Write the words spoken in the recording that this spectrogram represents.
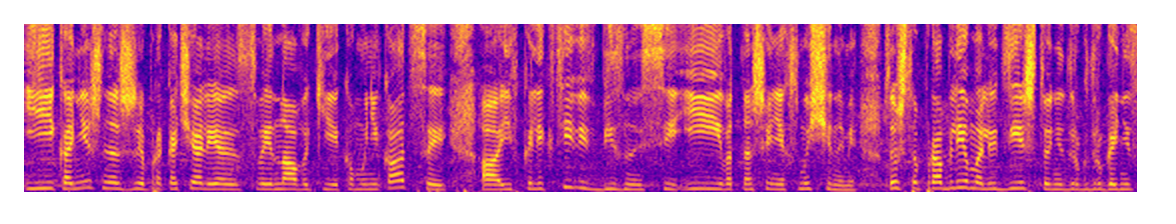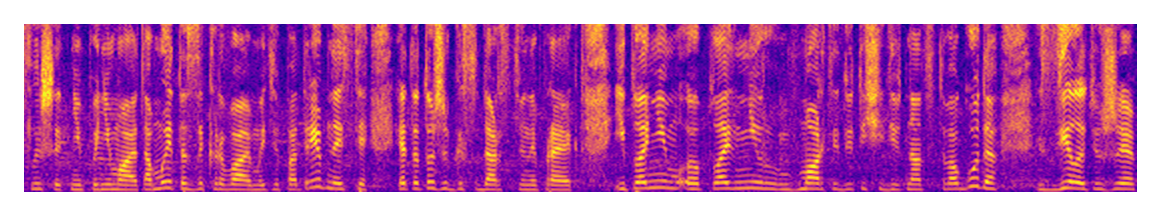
И, конечно же, прокачали свои навыки коммуникации а, и в коллективе, и в бизнесе, и в отношениях с мужчинами. Потому что проблема людей, что они друг друга не слышат, не понимают, а мы это закрываем, эти потребности. Это тоже государственный проект. И планируем, э, планируем в марте 2019 года сделать уже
